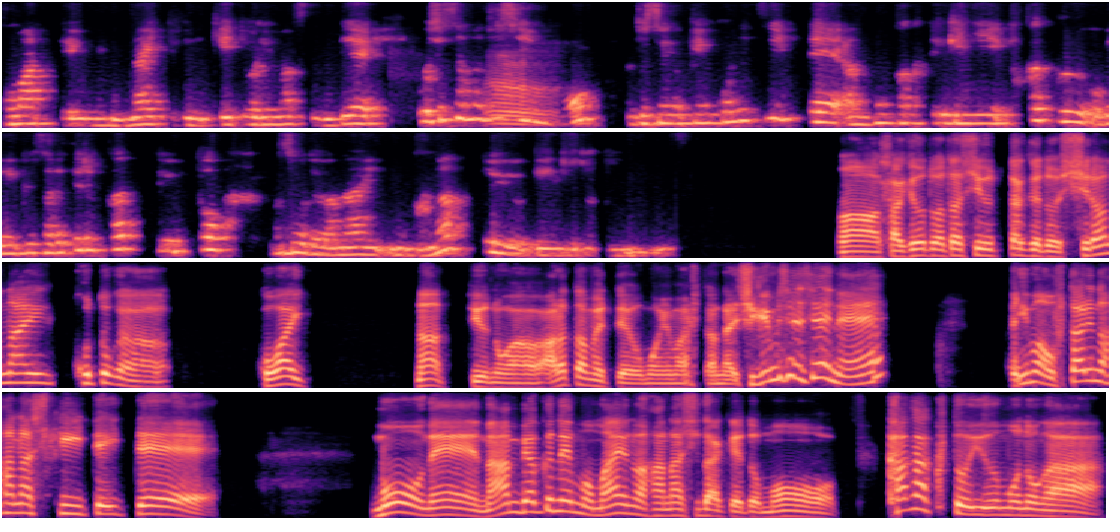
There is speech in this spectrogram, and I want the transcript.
困っているものないというふうに聞いておりますので、お医者様自身も女性の健康についてあの本格的に深くお勉強されてるかっていうと、まあそうではないのかなという現状だと思います。まあ、先ほど私言ったけど、知らないことが怖いなっていうのは改めて思いましたね。茂美先生ね、今お二人の話聞いていて、もうね、何百年も前の話だけども、科学というものが、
